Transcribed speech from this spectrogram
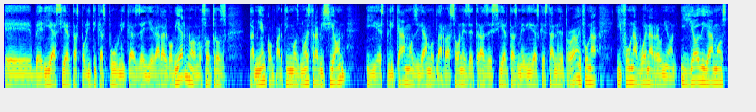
vería ciertas políticas públicas de llegar al gobierno. Nosotros también compartimos nuestra visión y explicamos, digamos, las razones detrás de ciertas medidas que están en el programa y fue una, y fue una buena reunión. Y yo, digamos,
